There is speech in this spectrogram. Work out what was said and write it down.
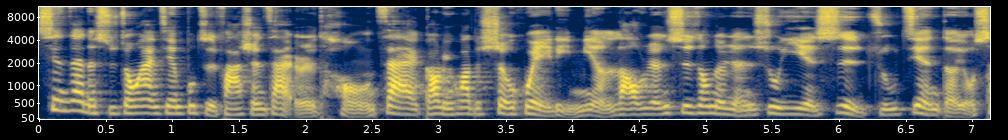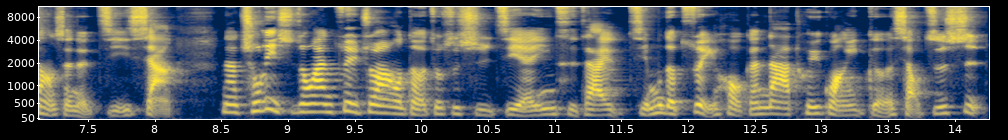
现在的失踪案件不止发生在儿童，在高龄化的社会里面，老人失踪的人数也是逐渐的有上升的迹象。那处理失踪案最重要的就是时间，因此在节目的最后跟大家推广一个小知识。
